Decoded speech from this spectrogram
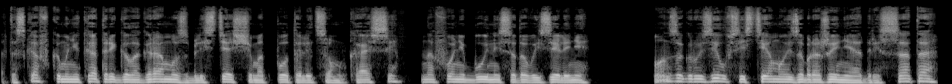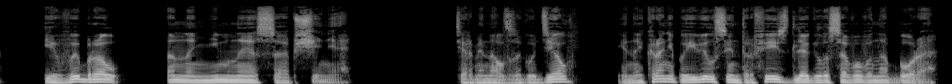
Отыскав в коммуникаторе голограмму с блестящим от пота лицом Касси на фоне буйной садовой зелени, он загрузил в систему изображение адресата и выбрал анонимное сообщение. Терминал загудел, и на экране появился интерфейс для голосового набора.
